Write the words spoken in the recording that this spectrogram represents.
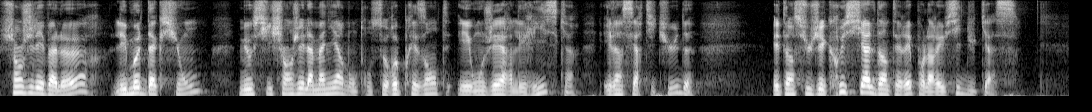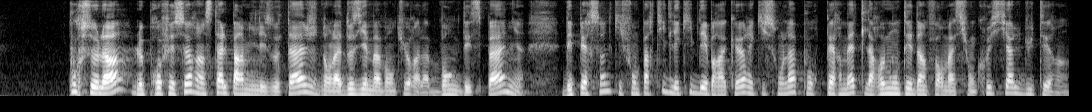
Changer les valeurs, les modes d'action, mais aussi changer la manière dont on se représente et on gère les risques et l'incertitude, est un sujet crucial d'intérêt pour la réussite du CAS. Pour cela, le professeur installe parmi les otages, dans la deuxième aventure à la Banque d'Espagne, des personnes qui font partie de l'équipe des braqueurs et qui sont là pour permettre la remontée d'informations cruciales du terrain.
